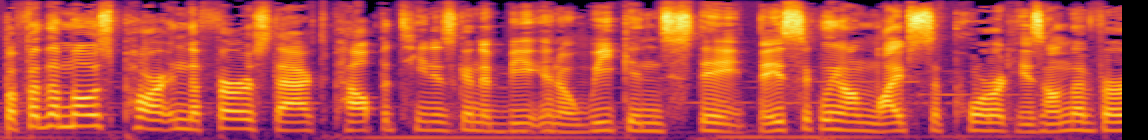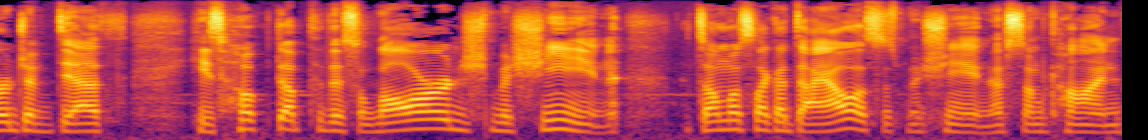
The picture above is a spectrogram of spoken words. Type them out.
But for the most part, in the first act, Palpatine is going to be in a weakened state, basically on life support. He's on the verge of death. He's hooked up to this large machine it's almost like a dialysis machine of some kind,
